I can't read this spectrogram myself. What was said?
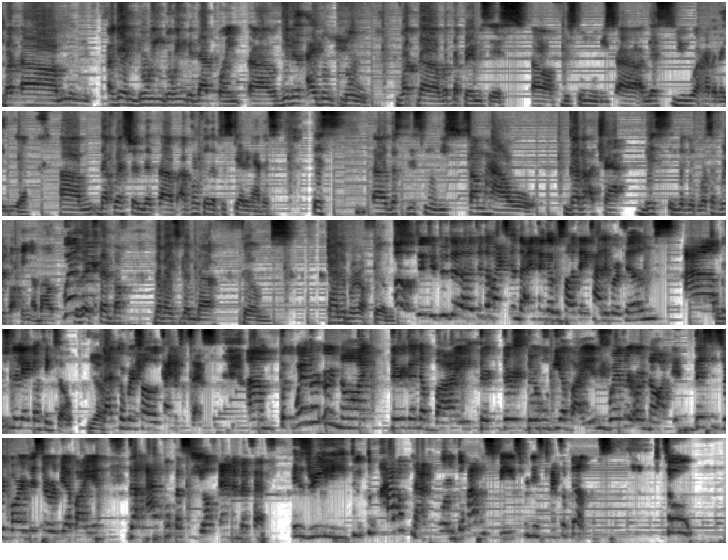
But um, again, going going with that point, uh, given that I don't know what the what the premise is of these two movies, uh, unless you have an idea, um, the question that uh, Uncle Philipps is getting at is is uh, does this movie somehow gonna attract these individuals that we're talking about Well, to the extent of the Vice Ganda films caliber of films Oh, to, to, to the to the Vice and the Antaga Bisote caliber films, uh, Mm. personally, I don't think so. yeah That commercial kind of success. Um, but whether or not they're gonna buy, there, there, there will be a buy-in. Whether or not, this is regardless, there will be a buy-in. The advocacy of MMFF is really to, to have a platform, to have a space for these kinds of films. So,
